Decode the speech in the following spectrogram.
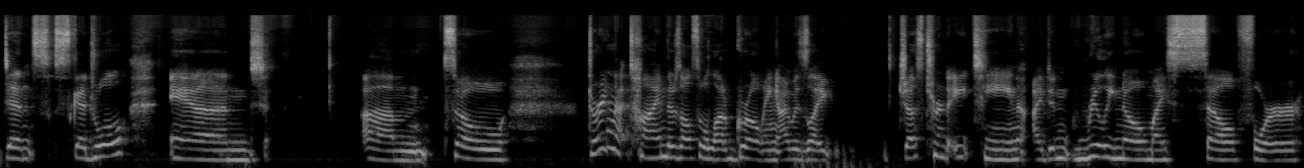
dense schedule, and um, so during that time, there's also a lot of growing. I was like just turned 18. I didn't really know myself or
